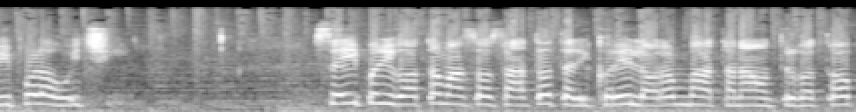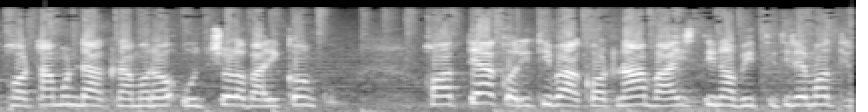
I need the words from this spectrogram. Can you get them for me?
ବିଫଳ ହୋଇଛି ସେହିପରି ଗତ ମାସ ସାତ ତାରିଖରେ ଲରମ୍ଭା ଥାନା ଅନ୍ତର୍ଗତ ଫଟାମୁଣ୍ଡା ଗ୍ରାମର ଉଜ୍ଜଳ ବାରିକଙ୍କୁ ହତ୍ୟା କରିଥିବା ଘଟଣା ବାଇଶ ଦିନ ବିତିଥିଲେ ମଧ୍ୟ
